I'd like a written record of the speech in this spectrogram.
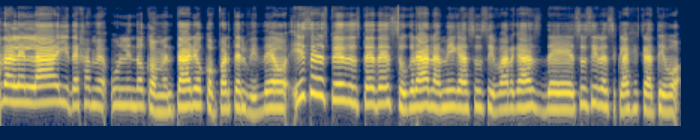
dale like y déjame un lindo comentario, comparte el video y se despide de ustedes su gran amiga Susy Vargas de Susy Reciclaje Creativo.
